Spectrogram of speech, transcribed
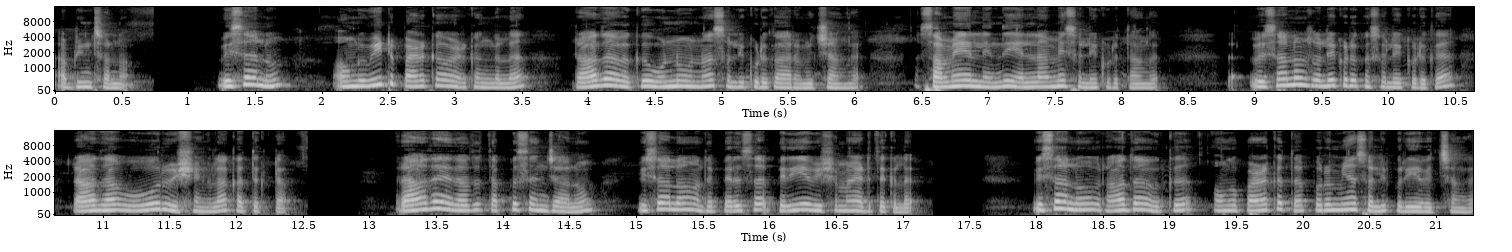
அப்படின்னு சொன்னான். விசாலும் அவங்க வீட்டு பழக்க வழக்கங்களை ராதாவுக்கு ஒன்று ஒன்றா சொல்லிக் கொடுக்க ஆரம்பித்தாங்க சமையல்லேருந்து எல்லாமே சொல்லிக் கொடுத்தாங்க. விசாலும் சொல்லிக் கொடுக்க சொல்லிக் கொடுக்க ராதா ஒவ்வொரு விஷயங்களாக கற்றுக்கிட்டா ராதா ஏதாவது தப்பு செஞ்சாலும் விசாலும் அதை பெருசாக பெரிய விஷயமாக எடுத்துக்கல. விசாலும் ராதாவுக்கு அவங்க பழக்கத்தை பொறுமையாக சொல்லி புரிய வச்சாங்க.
